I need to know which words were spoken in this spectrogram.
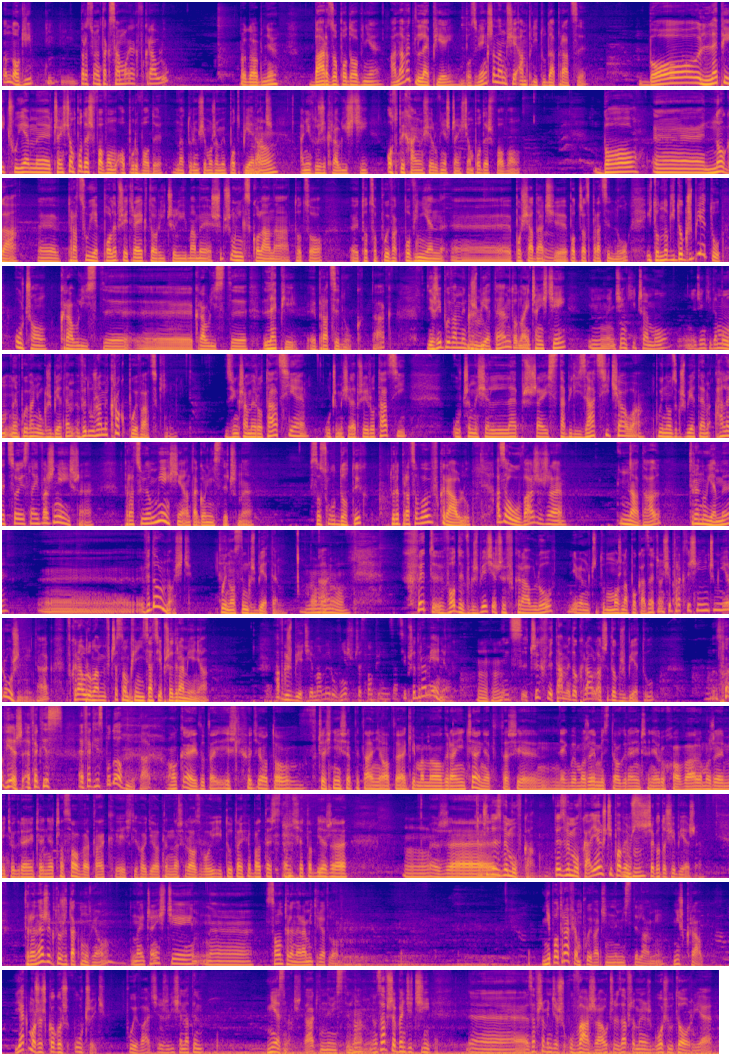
no nogi pracują tak samo jak w kraulu? Podobnie? Bardzo podobnie, a nawet lepiej, bo zwiększa nam się amplituda pracy bo lepiej czujemy częścią podeszwową opór wody, na którym się możemy podpierać, no. a niektórzy krauliści odpychają się również częścią podeszwową, bo e, noga e, pracuje po lepszej trajektorii, czyli mamy szybszy unik z kolana, to co e, to, co pływak powinien e, posiadać e, podczas pracy nóg. I to nogi do grzbietu uczą kraulisty, e, kraulisty lepiej pracy nóg. Tak? Jeżeli pływamy mhm. grzbietem, to najczęściej Mm, dzięki czemu, dzięki temu pływaniu grzbietem wydłużamy krok pływacki. Zwiększamy rotację, uczymy się lepszej rotacji, uczymy się lepszej stabilizacji ciała, płynąc grzbietem, ale co jest najważniejsze, pracują mięśnie antagonistyczne w stosunku do tych, które pracowały w kraulu. A zauważ, że nadal trenujemy yy, wydolność, płynąc tym grzbietem. No, no, tak? no chwyt wody w grzbiecie czy w kraulu, nie wiem czy tu można pokazać, on się praktycznie niczym nie różni. Tak? W kraulu mamy wczesną pionizację przedramienia, a w grzbiecie mamy również wczesną pionizację przedramienia. Mhm. Więc czy chwytamy do kraula, czy do grzbietu, no to wiesz, efekt jest, efekt jest podobny, tak? Okej, okay, tutaj jeśli chodzi o to wcześniejsze pytanie o to, jakie mamy ograniczenia, to też je, jakby możemy mieć te ograniczenia ruchowe, ale możemy mieć ograniczenia czasowe, tak, jeśli chodzi o ten nasz rozwój i tutaj chyba też stąd się to bierze że... Znaczy to jest wymówka. To jest wymówka. Ja już ci powiem, mhm. z czego to się bierze. Trenerzy, którzy tak mówią, najczęściej e, są trenerami triatlonu. Nie potrafią pływać innymi stylami niż kraul. Jak możesz kogoś uczyć pływać, jeżeli się na tym nie znasz, tak? Innymi stylami. Mhm. No zawsze będzie ci, e, zawsze będziesz uważał, czy zawsze będziesz głosił teorię,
